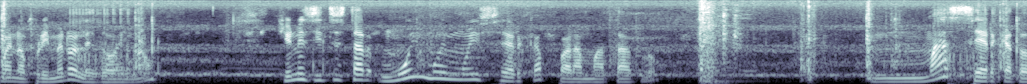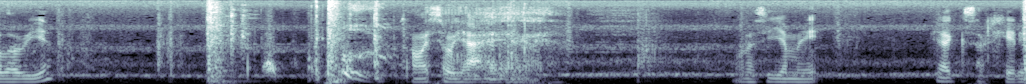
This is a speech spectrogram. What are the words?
bueno, primero le doy, ¿no? Yo necesito estar muy, muy, muy cerca para matarlo. Más cerca todavía. No, eso ya... Ahora sí ya me exageré.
